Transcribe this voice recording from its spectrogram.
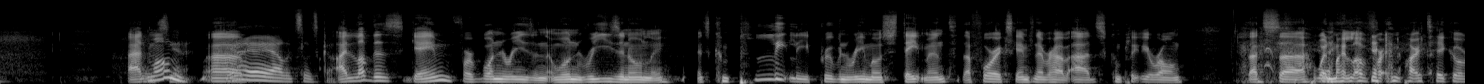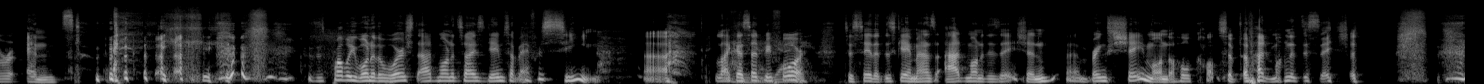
Admon. hear Uh, yeah, yeah, yeah. Let's let's go. I love this game for one reason, and one reason only. It's completely proven Remo's statement that 4X games never have ads completely wrong. That's uh, when my love for Empire Takeover ends. This is probably one of the worst ad monetized games I've ever seen. Uh, like I said before, to say that this game has ad monetization uh, brings shame on the whole concept of ad monetization.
